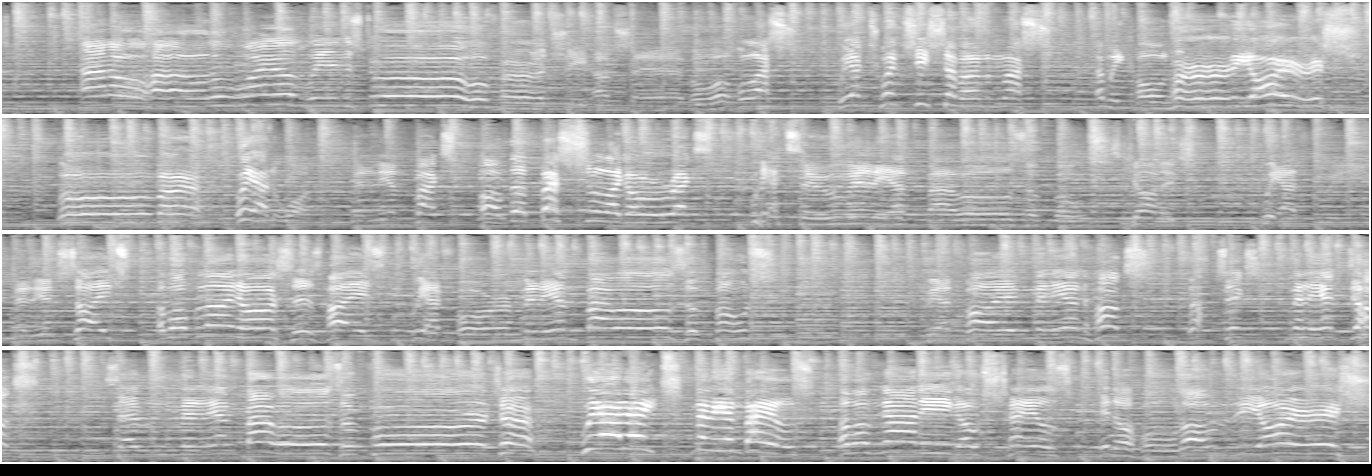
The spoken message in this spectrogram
and oh how the wild winds drove her, she had several blasts. We had 27 masts, and we called her the Irish Rover. We had one million bags of the best like a. We had two million barrels of boats. Carnage. We had three million sides of our blind horses' hides. We had four million barrels of bones. We had five million hogs, six million ducks, seven million barrels of porter. We had eight million bales of old nanny goat's tails in the whole of the Irish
